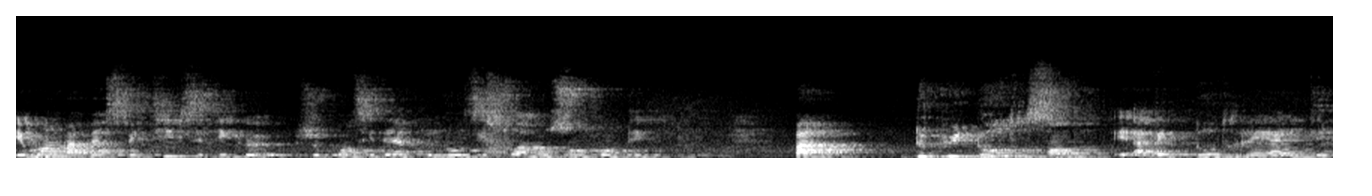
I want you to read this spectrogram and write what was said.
Et moi, ma perspective, c'était que je considère que nos histoires nous sont contées par depuis d'autres centres et avec d'autres réalités.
